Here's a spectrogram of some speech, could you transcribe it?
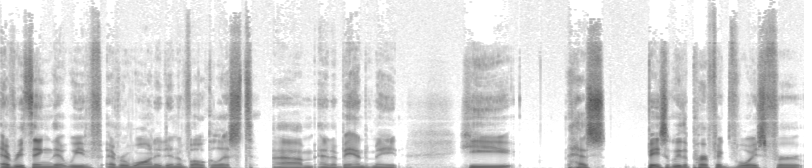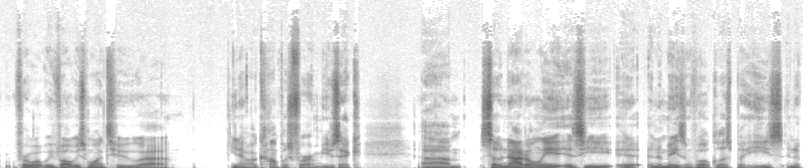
everything that we've ever wanted in a vocalist um, and a bandmate. He has basically the perfect voice for for what we've always wanted to uh, you know accomplish for our music. Um, so not only is he an amazing vocalist, but he's an, an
